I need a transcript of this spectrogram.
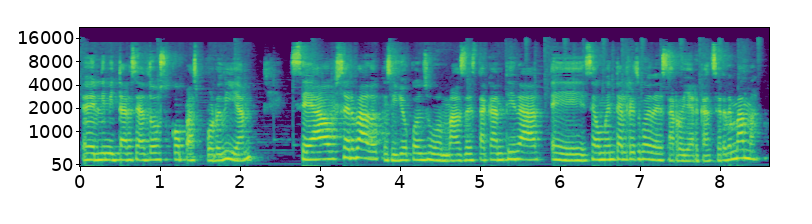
eh, limitarse a dos copas por día, se ha observado que si yo consumo más de esta cantidad, eh, se aumenta el riesgo de desarrollar cáncer de mama.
